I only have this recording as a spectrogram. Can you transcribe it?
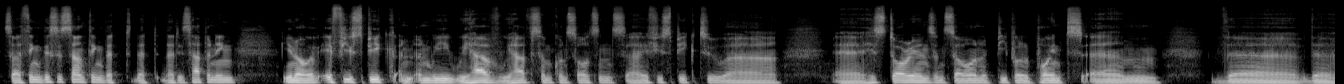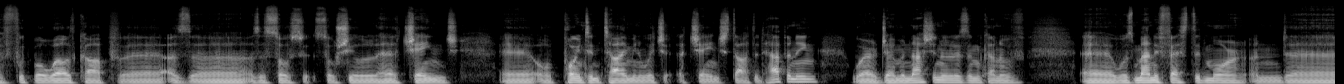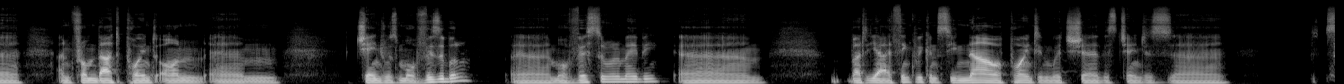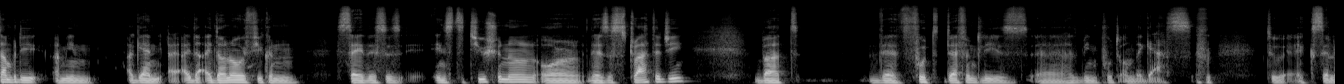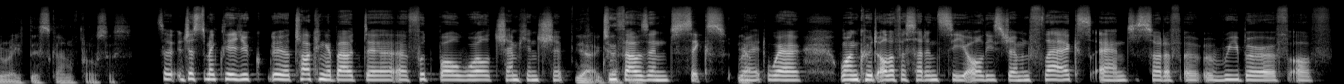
So i think this is something that that that is happening. You know if you speak and, and we we have we have some consultants uh, if you speak to uh, uh historians and so on people point um, the the football World Cup uh, as a as a soci social uh, change uh, or point in time in which a change started happening, where German nationalism kind of uh, was manifested more, and and from that point on, um, change was more visible, more visceral, maybe. Um, but yeah, I think we can see now a point in which this changes. is somebody. I mean again, I, I don't know if you can say this is institutional or there's a strategy, but the foot definitely is uh, has been put on the gas to accelerate this kind of process. So just to make clear, you, are talking about the uh, Football World Championship yeah, exactly. 2006, right? Yeah. Where one could all of a sudden see all these German flags and sort of a, a rebirth of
